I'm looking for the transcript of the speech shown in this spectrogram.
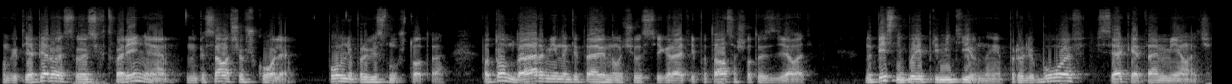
Он говорит, я первое свое стихотворение написал еще в школе. Помню про весну что-то. Потом до армии на гитаре научился играть и пытался что-то сделать. Но песни были примитивные, про любовь, всякая там мелочь.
